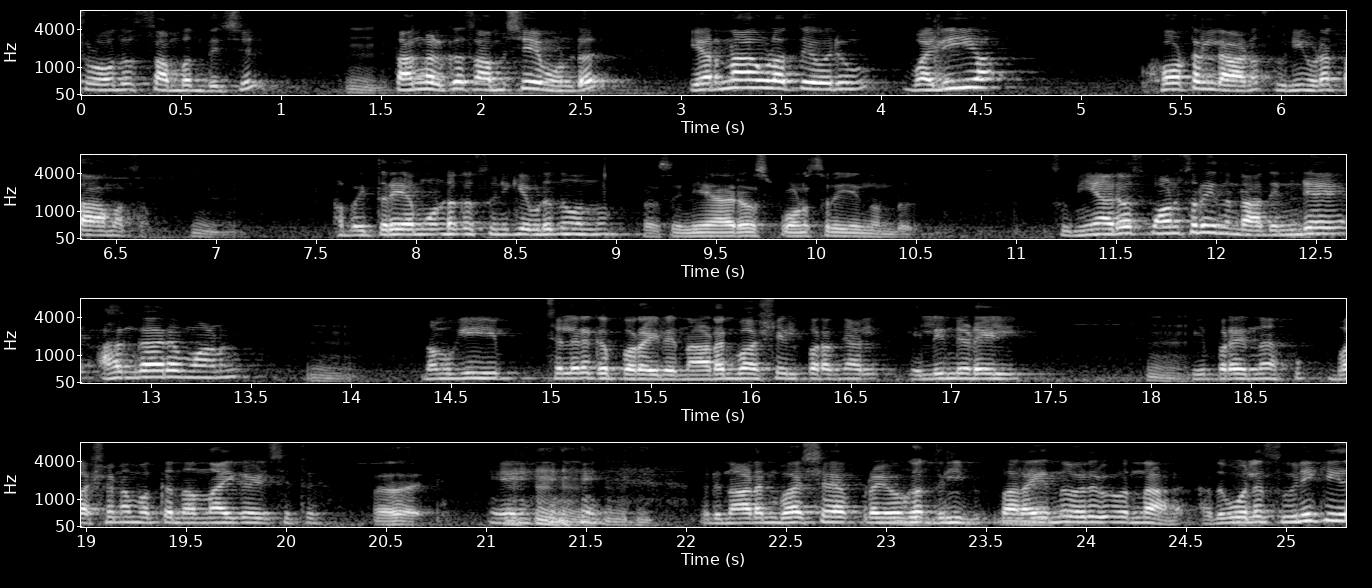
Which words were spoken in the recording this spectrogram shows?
സ്രോതസ് സംബന്ധിച്ച് തങ്ങൾക്ക് സംശയമുണ്ട്. എറണാകുളത്തെ ഒരു വലിയ ഹോട്ടലിലാണ് സുനിയുടെ താമസം. അപ്പോൾ ഇത്രയും എമൗണ്ടൊക്കെ സുനിക്ക് എവിടെ നിന്ന് വന്നു സുനി ആരോ സ്പോൺസർ ചെയ്യുന്നുണ്ട്. സുനി ആരോ സ്പോൺസർ ചെയ്യുന്നുണ്ട്. അതിന്റെ അഹങ്കാരമാണ്. നമുക്ക് ഈ ചിലരൊക്കെ പറയില്ലേ നാടൻ ഭാഷയിൽ പറഞ്ഞാൽ എല്ലിന്റെ ഇടയിൽ ഈ പറയുന്ന ഭക്ഷണമൊക്കെ നന്നായി കഴിച്ചിട്ട്. ഒരു നാടൻ ഭാഷ പ്രയോഗത്തിൽ പറയുന്ന ഒരു ഒന്നാണ്. അതുപോലെ സുനിക്ക്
